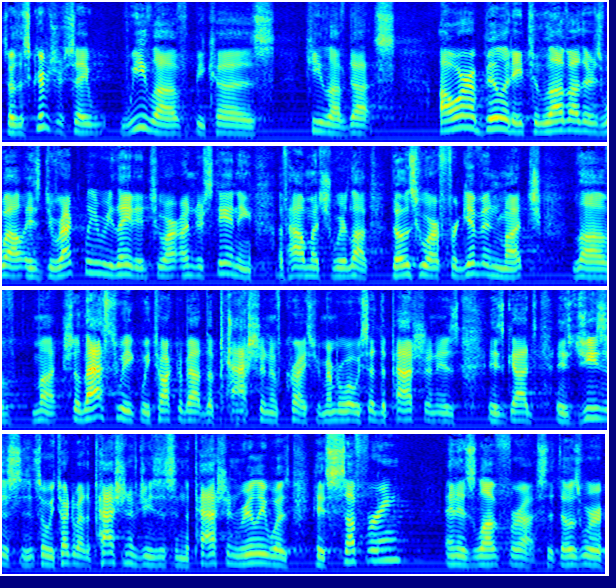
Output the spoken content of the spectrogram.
So the scriptures say we love because he loved us. Our ability to love others well is directly related to our understanding of how much we're loved. Those who are forgiven much love much. So last week we talked about the passion of Christ. Remember what we said? The passion is, is God's is Jesus. So we talked about the passion of Jesus, and the passion really was his suffering and his love for us. That those were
